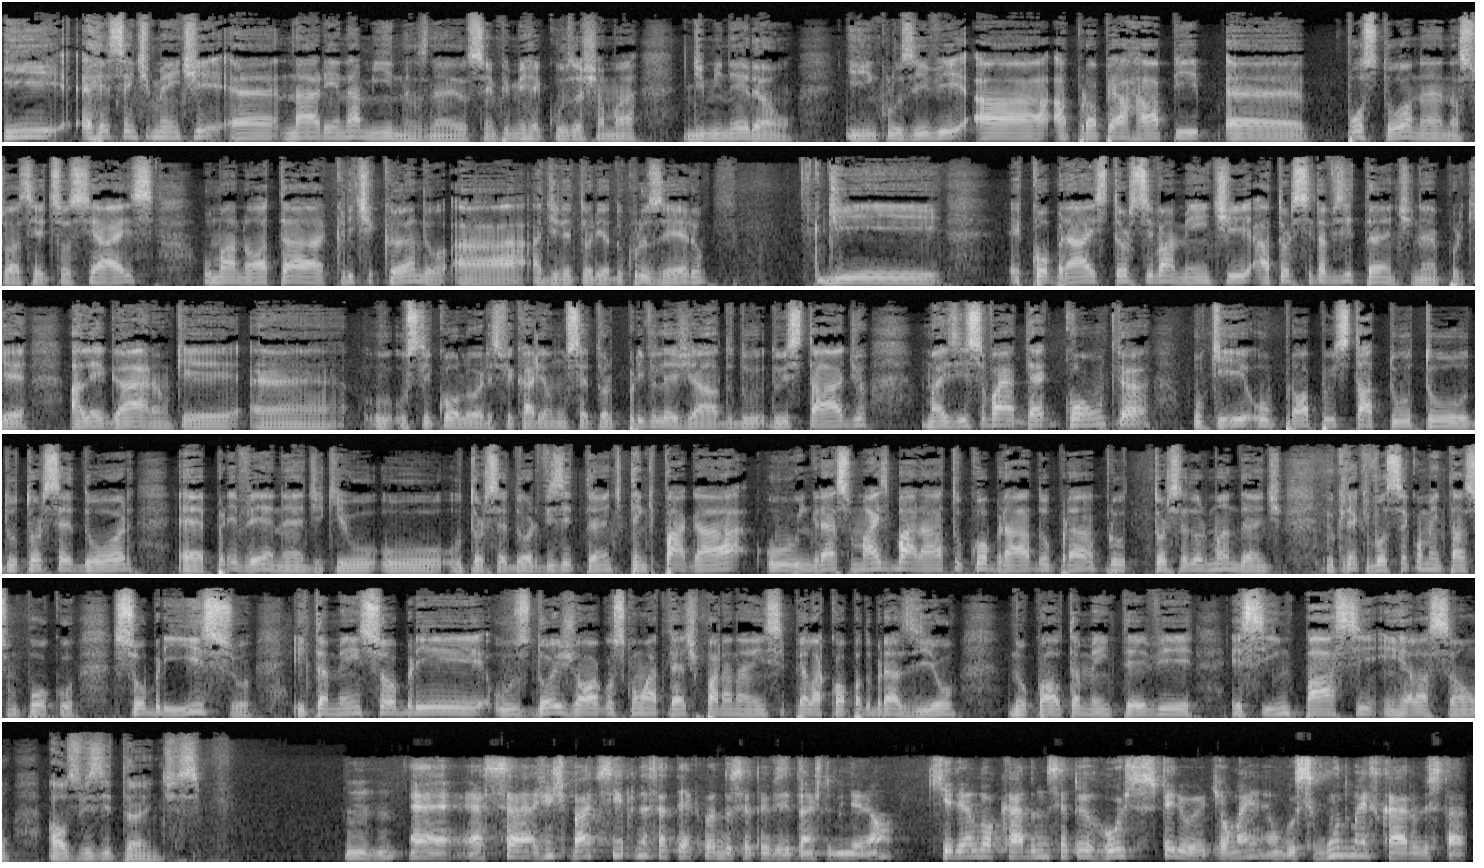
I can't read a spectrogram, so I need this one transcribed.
E recentemente é, na Arena Minas, né? Eu sempre me recuso a chamar de Mineirão. E inclusive a, a própria RAP é, postou né, nas suas redes sociais uma nota criticando a, a diretoria do Cruzeiro de eh, cobrar extorsivamente a torcida visitante, né? Porque alegaram que é, os tricolores ficariam num setor privilegiado do, do estádio, mas isso vai até contra o que o próprio estatuto do torcedor é, prevê, né? De que o, o, o, torcedor visitante tem que pagar o ingresso mais barato cobrado para o torcedor mandante. Eu queria que você comentasse um pouco sobre isso e também sobre os dois jogos com o Atlético Paranaense pela Copa do Brasil, no qual também teve esse impasse em relação aos visitantes. Uhum. É, essa, a gente bate sempre nessa tecla do setor visitante do Mineirão, que ele é alocado no setor roxo superior, que é o, mais, é o segundo mais caro do estádio.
